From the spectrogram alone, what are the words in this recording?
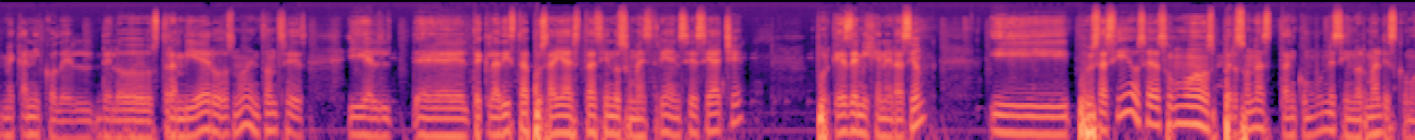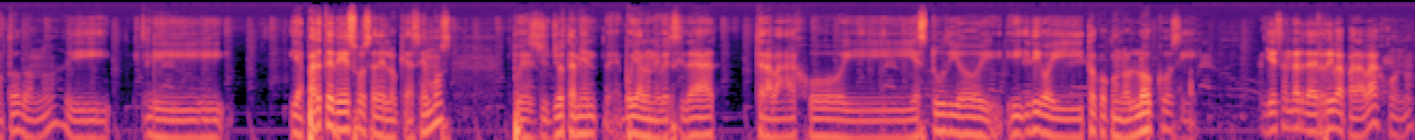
mecánico del- de los tranvieros, ¿no? Entonces, y el, el tecladista pues allá está haciendo su maestría en CSH porque es de mi generación. Y pues así, o sea, somos personas tan comunes y normales como todo, ¿no? Y, y, aparte de eso, o sea, de lo que hacemos, pues yo, también voy a la universidad, trabajo y estudio y digo, y toco con los locos y, y es andar de arriba para abajo, ¿no?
